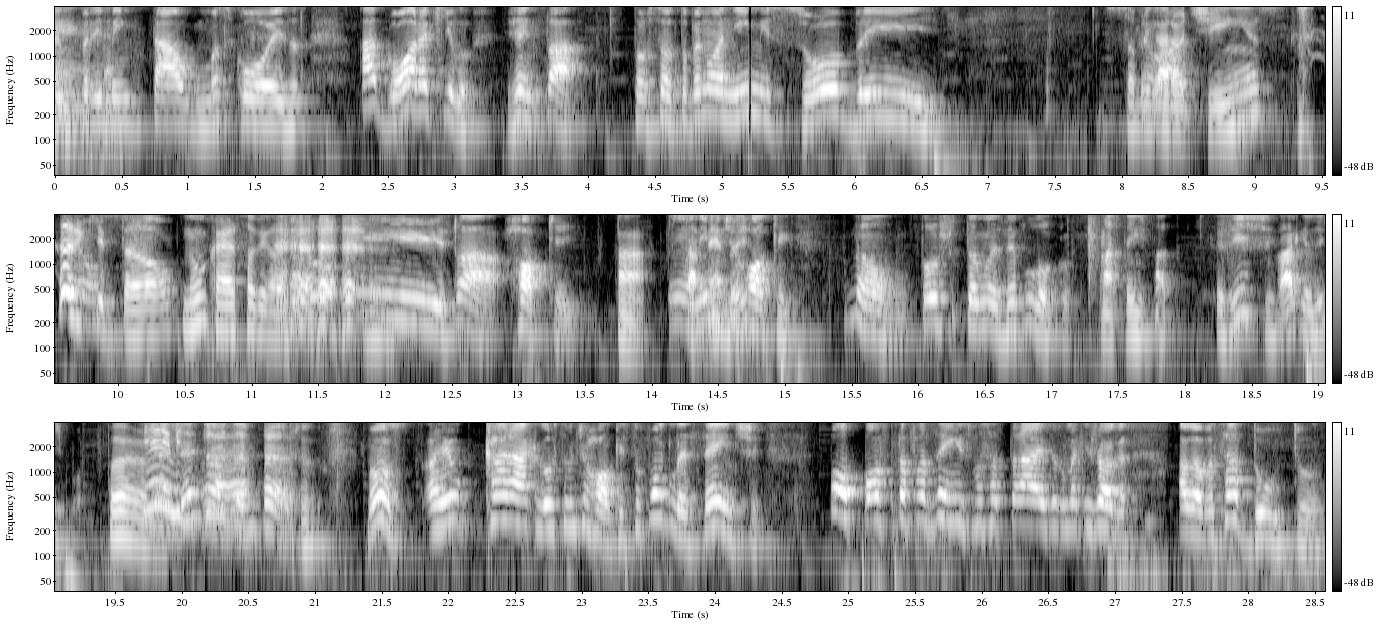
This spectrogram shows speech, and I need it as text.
Sim, experimentar algumas coisas. Agora aquilo, gente, sei lá, tô, tô vendo um anime sobre. Sobre Sei garotinhas que estão. Nunca é sobre, sei lá, hockey. Ah. Um Tá anime vendo de isso? hockey. Não, tô chutando um exemplo louco. Mas tem de fato. Existe? Claro que existe, pô. Tem anime de tudo. Vamos, aí eu, caraca, gosto muito de hockey. Se eu for adolescente, pô, posso tentar fazer isso, posso atrás, ver como é que joga. Agora, você é adulto,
